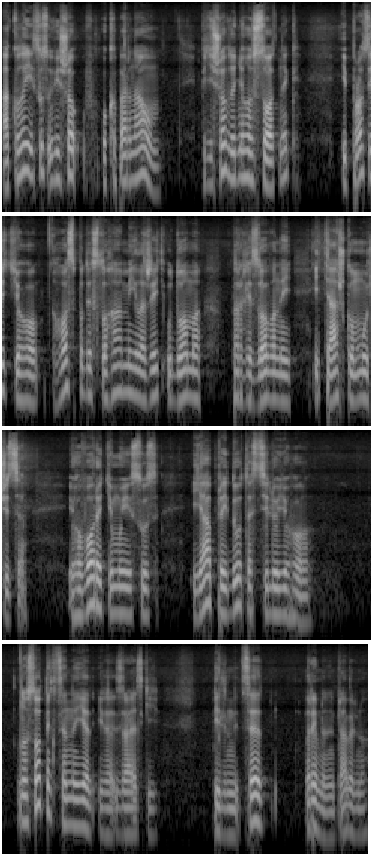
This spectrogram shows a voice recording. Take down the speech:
А коли Ісус увійшов у Капернаум, підійшов до нього сотник і просить його, Господи, слуга мій лежить удома, паралізований і тяжко мучиться. І говорить йому Ісус, я прийду та зцілю його. Ну, сотник це не є ізраїльський підданий, це римлянин, правильно?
